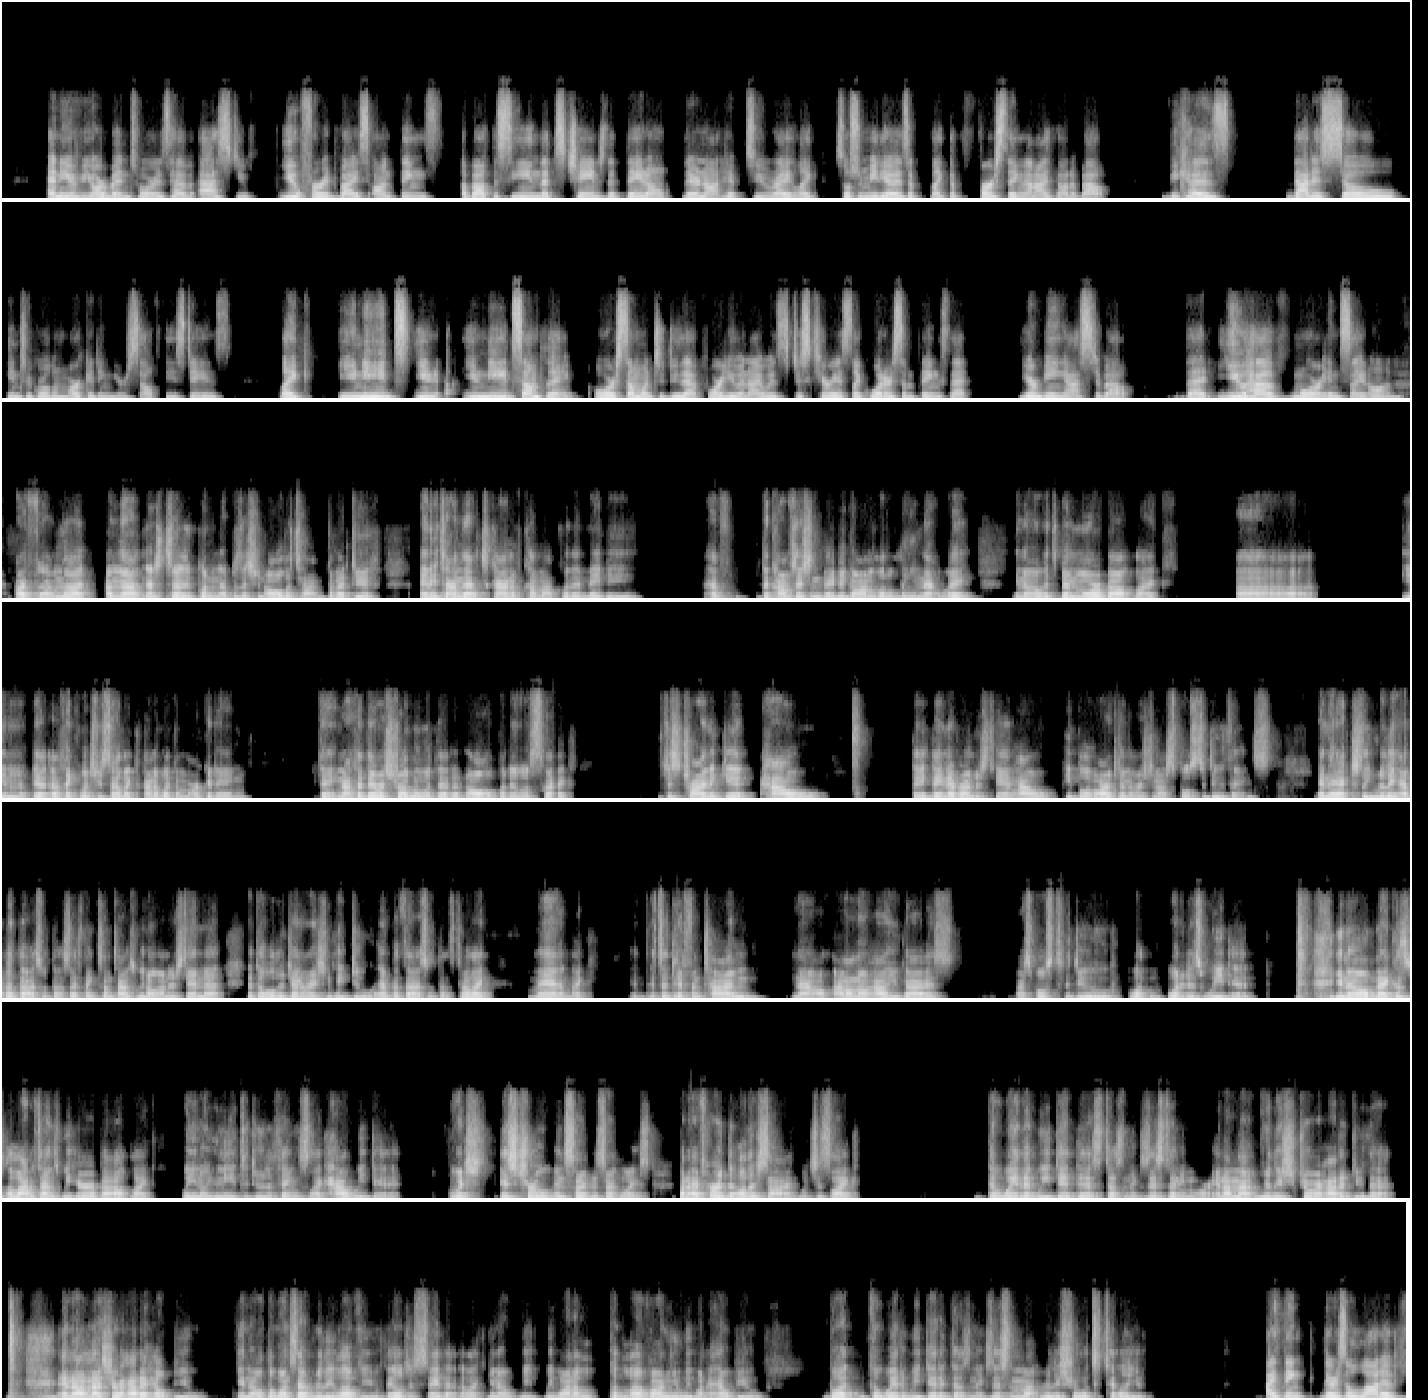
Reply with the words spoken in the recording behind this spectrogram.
any of your mentors have asked you you for advice on things about the scene that's changed that they don't they're not hip to right? Like social media is a, like the first thing that i thought about because that is so integral to marketing yourself these days. Like you need you you need something or someone to do that for you. And i was just curious like what are some things that you're being asked about that you have more insight on i am not i'm not necessarily put in that position all the time but i do anytime that's kind of come up where they maybe have the conversation maybe gone a little lean that way you know it's been more about like uh you know i think what you said like kind of like a marketing thing. Not that they were struggling with that at all but it was like just trying to get how they they never understand how people of our generation are supposed to do things and they actually really empathize with us. I think sometimes we don't understand that that the older generation they do empathize with us. They're like, man, like it, it's a different time now. I don't know how you guys are supposed to do what what it is we did. you know, like because a lot of times we hear about like, well, you know, you need to do the things like how we did it, which is true in certain certain ways. But I've heard the other side, which is like the way that we did this doesn't exist anymore, and I'm not really sure how to do that and I'm not sure how to help you. You know, the ones that really love you, they'll just say that. They're like, you know, we, we want to put love on you, we want to help you. But the way that we did it doesn't exist. I'm not really sure what to tell you. I think there's a lot of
